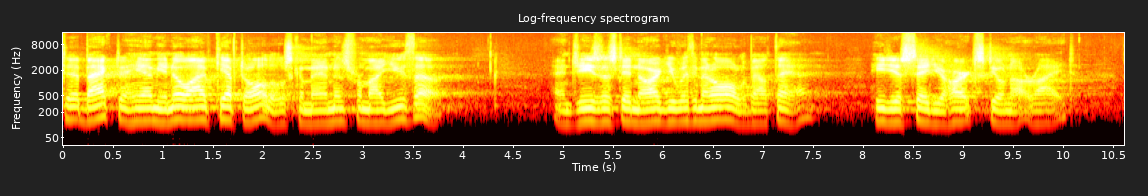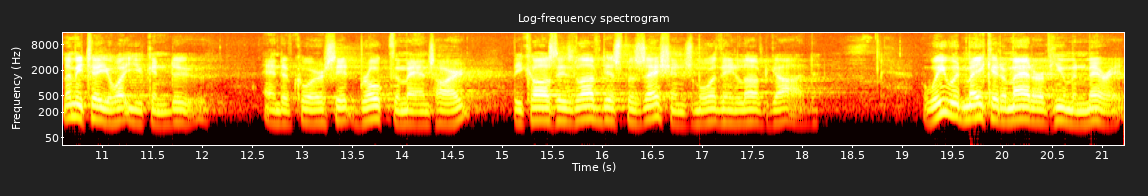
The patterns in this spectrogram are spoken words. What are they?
to, back to him, You know, I've kept all those commandments from my youth up. And Jesus didn't argue with him at all about that. He just said, Your heart's still not right. Let me tell you what you can do. And of course, it broke the man's heart because he loved his possessions more than he loved God. We would make it a matter of human merit.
